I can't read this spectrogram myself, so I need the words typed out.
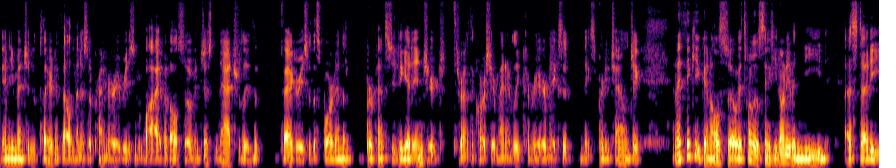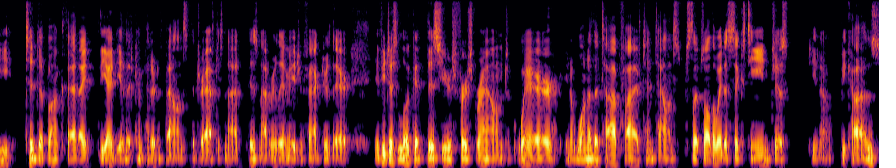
And you mentioned the player development as a primary reason why, but also just naturally the vagaries of the sport and the propensity to get injured throughout the course of your minor league career makes it makes it pretty challenging. And I think you can also it's one of those things you don't even need a study to debunk that I, the idea that competitive balance in the draft is not is not really a major factor there. If you just look at this year's first round where, you know, one of the top five, 10 talents slips all the way to 16 just, you know, because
